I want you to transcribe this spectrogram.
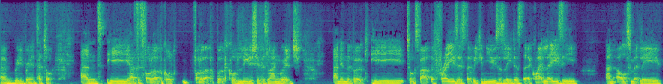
um, really brilliant TED talk. And he has this follow up called follow up book called Leadership is Language, and in the book, he talks about the phrases that we can use as leaders that are quite lazy and ultimately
